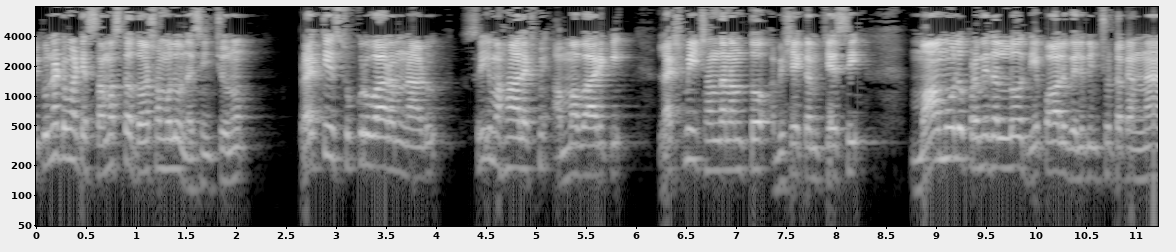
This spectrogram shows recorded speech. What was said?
మీకున్నటువంటి సమస్త దోషములు నశించును. ప్రతి శుక్రవారం నాడు శ్రీ మహాలక్ష్మి అమ్మవారికి లక్ష్మీ చందనంతో అభిషేకం చేసి మామూలు ప్రమిదల్లో దీపాలు వెలిగించుట కన్నా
